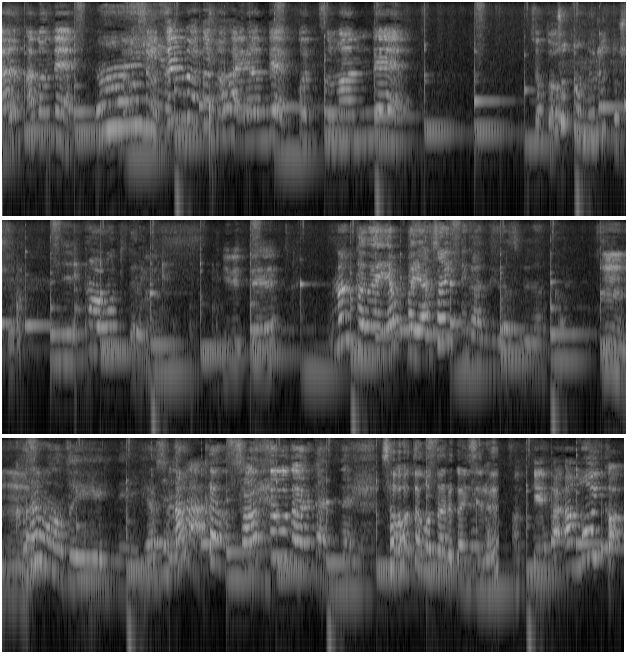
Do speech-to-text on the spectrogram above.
あ、あのねうどうしよう全部は多分入らんでこれつまんでちょっと。ちょっとぬるっとしてる。であ思ってたよ。入れて。なんかねやっぱ野菜って感じがするなんか。うんうん。果物というよりね野菜。なんか触ったことある感じだよ。触ったことある感じする？オッケー。あ、もういいか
